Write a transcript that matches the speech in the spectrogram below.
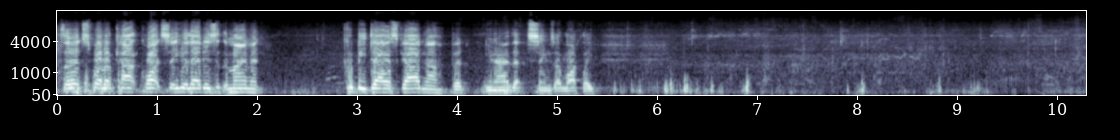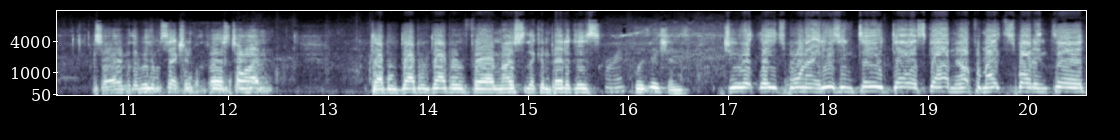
third spot, I can't quite see who that is at the moment. Could be Dallas Gardner, but, you know, that seems unlikely. So over the rhythm section for the first time. Double, double, double for most of the competitors. Current positions. Jewett leads Warner. It is indeed Dallas Gardner up from eighth spot in third.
